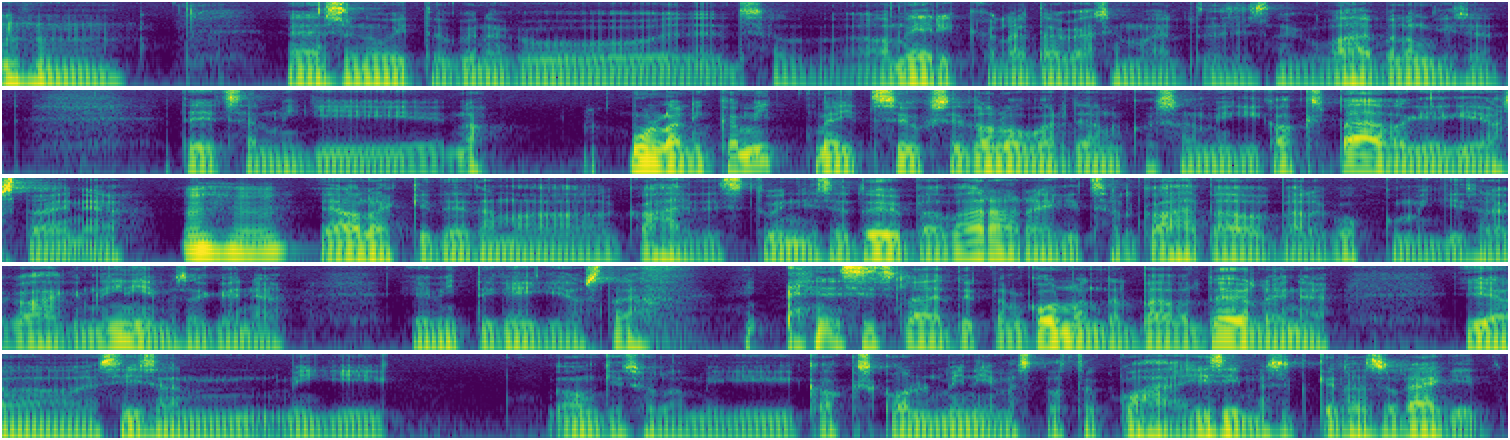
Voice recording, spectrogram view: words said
Mhm. Ja see on huvitav, kui nagu seal Ameerikale tagasi mõelda, siis nagu vahepeal ongi see, et teed seal mingi noh, mul on ikka mitmeid siukseid olukordi olnud, kus on mingi kaks päeva keegi ei osta onju Mhm. ja oledki, teed oma kaheteisttunnise tööpäeva ära, räägid seal kahe päeva peale kokku mingi saja kahekümne inimesega onju ja mitte keegi ei osta ja siis lähed ütleme kolmandal päeval tööle onju ja siis on mingi ongi sul on mingi kaks-kolm inimest ostab kohe esimesed keda sa räägid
